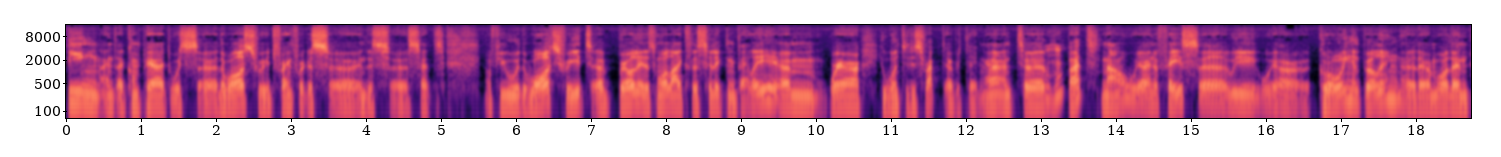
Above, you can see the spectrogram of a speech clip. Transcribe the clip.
being, and I compared with uh, the Wall Street, Frankfurt is uh, in this uh, set of view the Wall Street. Uh, Berlin is more like the Silicon Valley, um, where you want to disrupt everything. and uh, mm-hmm. but now we are in a phase uh, we we are growing in Berlin. there are more than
